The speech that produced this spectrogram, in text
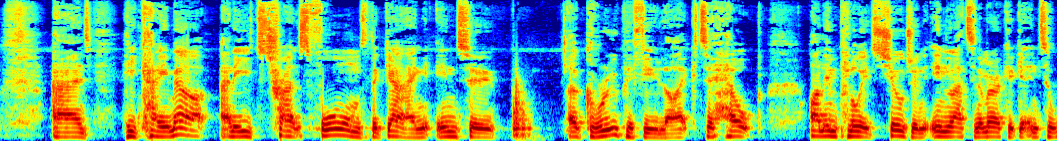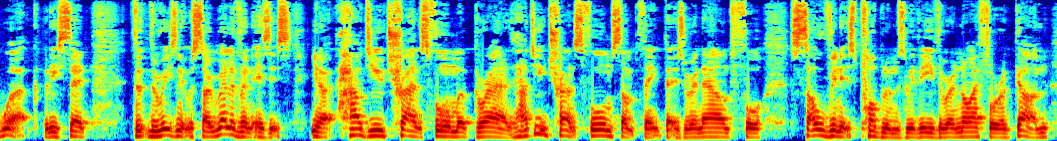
And he came out and he transformed the gang into a group, if you like, to help unemployed children in Latin America get into work. But he said that the reason it was so relevant is it's, you know, how do you transform a brand? How do you transform something that is renowned for solving its problems with either a knife or a gun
